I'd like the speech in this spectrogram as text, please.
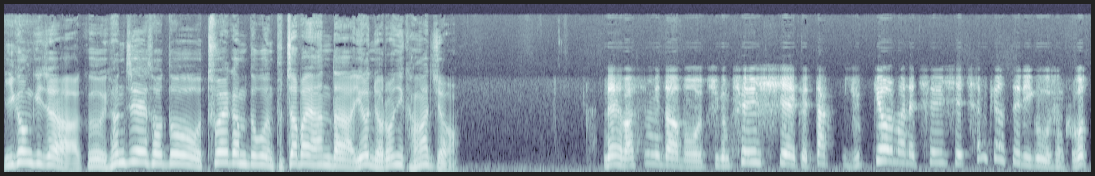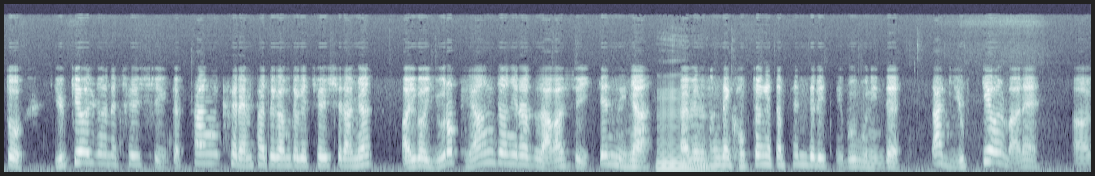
이건 기자, 그 현지에서도 투헬 감독은 붙잡아야 한다 이런 여론이 강하죠. 네, 맞습니다. 뭐 지금 첼시의 그 딱 6개월 만에 첼시의 챔피언스 리그 우승 그것도 6개월 전에 첼시 그러니까 프랑크 램파드 감독의 첼시라면 아 이거 유럽 대항전이라도 나갈 수 있겠느냐 음. 라면서 상당히 걱정했던 팬들이 대부분인데 딱 6개월 만에 어,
